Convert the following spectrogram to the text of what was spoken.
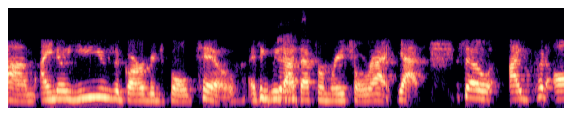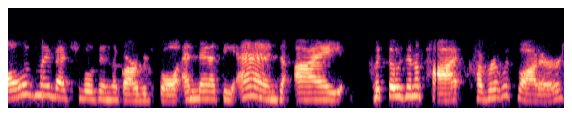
um, I know you use a garbage bowl too. I think we yes. got that from Rachael Ray. Yes. So I put all of my vegetables in the garbage bowl, and then at the end, I put those in a pot, cover it with water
